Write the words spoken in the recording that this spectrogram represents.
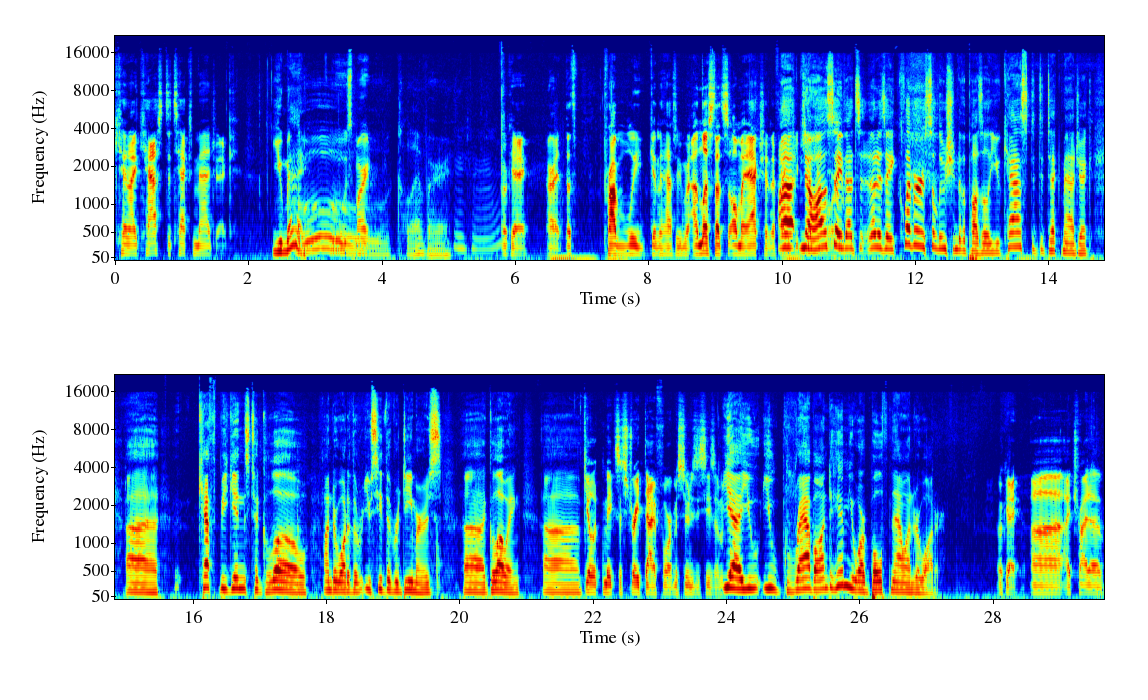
can I cast detect magic? You may. Ooh, smart. Clever. Okay. All right. That's probably gonna have to be my unless that's all my action. If I Uh, keep no, I'll for say him. that's that is a clever solution to the puzzle. You cast detect magic. Uh, Keth begins to glow underwater. The, you see the redeemers uh, glowing. Uh, Gillick makes a straight dive for him as soon as he sees him. yeah, you you grab onto him. You are both now underwater. Okay. Uh, I try to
